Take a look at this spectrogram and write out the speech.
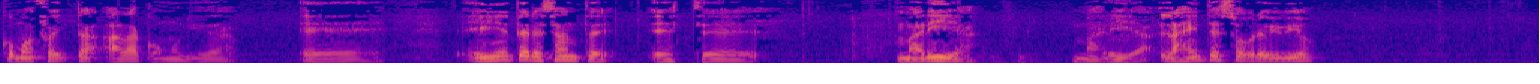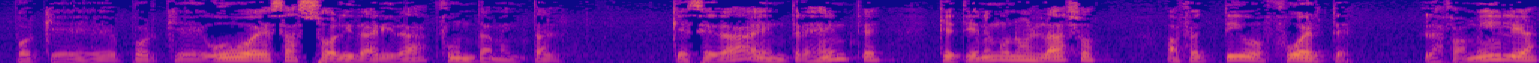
¿Cómo, afecta a la comunidad? Eh, es interesante, este, María, María, la gente sobrevivió porque, porque hubo esa solidaridad fundamental que se da entre gente que tienen unos lazos afectivos fuertes, la familia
